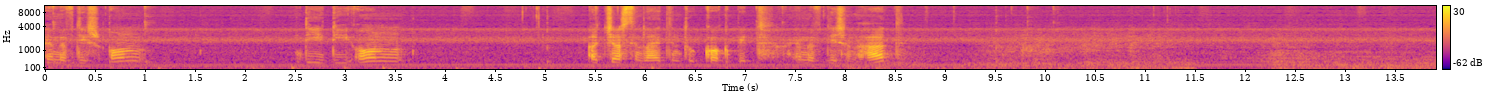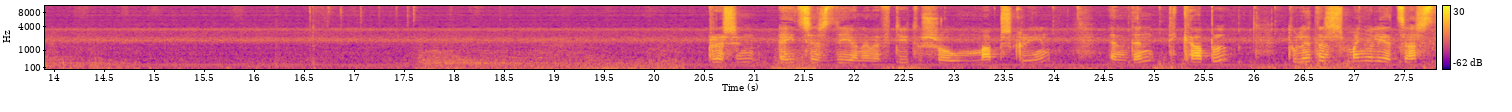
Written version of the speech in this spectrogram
MFDs on, DD on, adjusting light into cockpit MFDs and HUD. Pressing HSD on MFD to show map screen and then decouple to let us manually adjust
